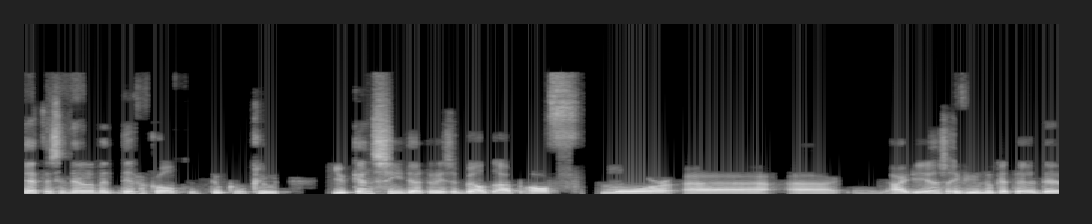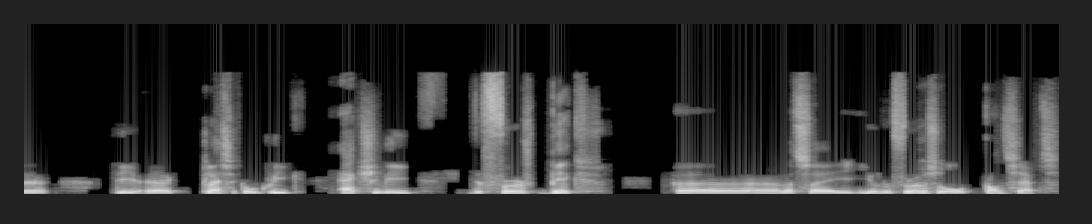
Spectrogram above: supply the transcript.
that is a little bit difficult to conclude. You can see that there is a build-up of more uh, ideas. If you look at the the, the classical Greek, actually the first big, uh, let's say, universal concepts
